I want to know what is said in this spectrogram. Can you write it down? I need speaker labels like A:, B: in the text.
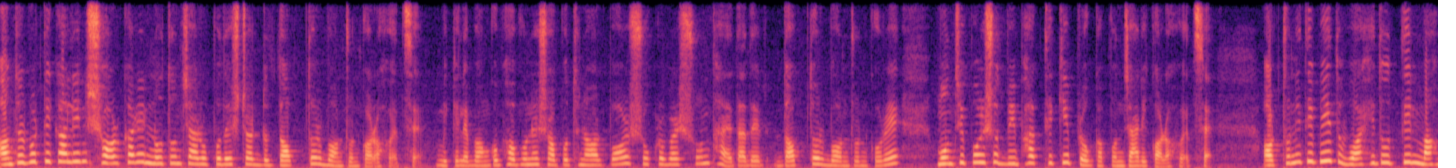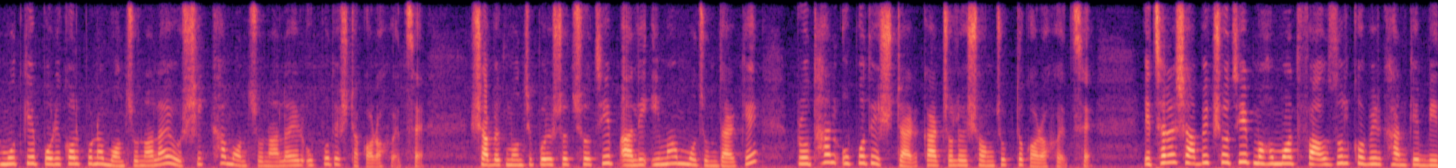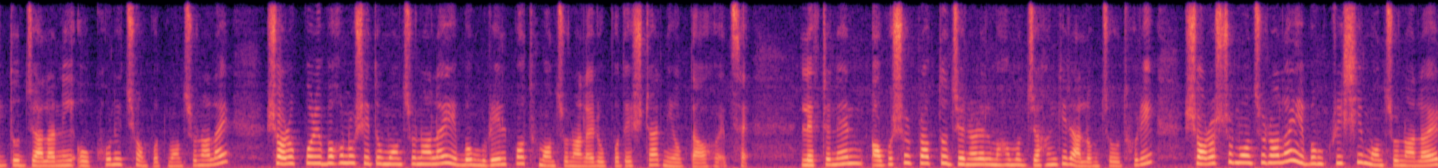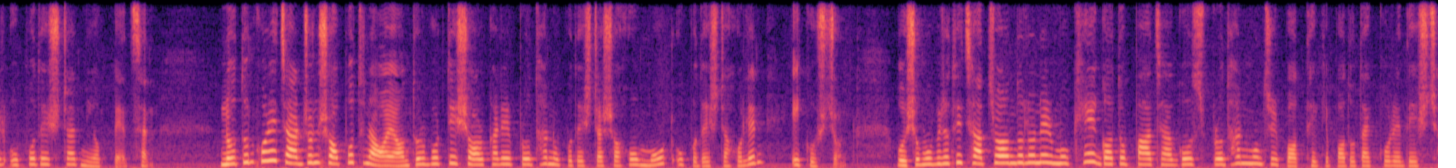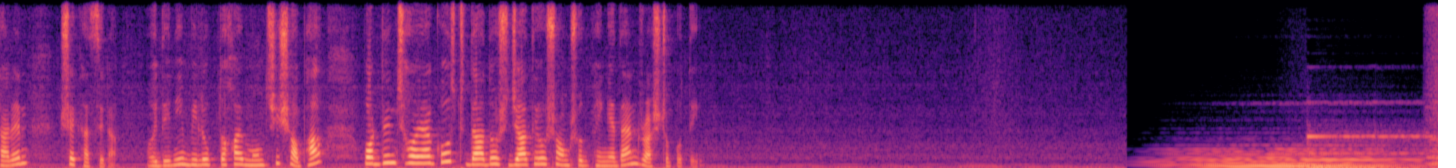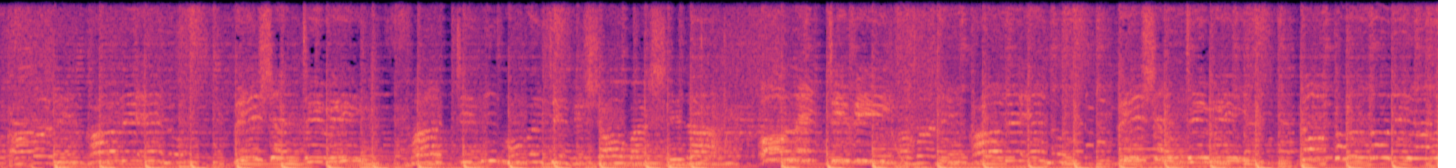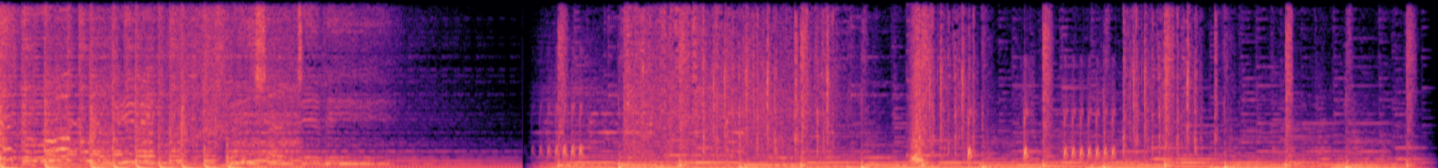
A: অন্তর্বর্তীকালীন সরকারের নতুন চার উপদেষ্টার দপ্তর বন্টন করা হয়েছে। বিকেলে বঙ্গভবনে শপথ নেওয়ার পর শুক্রবার সন্ধ্যায় তাদের দপ্তর বন্টন করে মন্ত্রিপরিষদ বিভাগ থেকে প্রজ্ঞাপন জারি করা হয়েছে। অর্থনীতিবিদ ওয়াহিদ উদ্দিন মাহমুদকে পরিকল্পনা মন্ত্রণালয় ও শিক্ষা মন্ত্রণালয়ের উপদেষ্টা করা হয়েছে। সাবেক মন্ত্রিপরিষদ সচিব আলী ইমাম মজুমদারকে প্রধান উপদেষ্টার কার্যালয়ে সংযুক্ত করা হয়েছে। এছাড়া সাবেক সচিব মোহাম্মদ ফাউজুল কবির খানকে বিদ্যুৎ, জ্বালানি ও খনিজ সম্পদ মন্ত্রণালয়, সড়ক পরিবহন ও সেতু মন্ত্রণালয় এবং রেলপথ মন্ত্রণালয়ের উপদেষ্টা নিয়োগ দেওয়া হয়েছে। লেফটেন্যান্ট অবসরপ্রাপ্ত জেনারেল মোহাম্মদ জাহাঙ্গীর আলম চৌধুরী স্বরাষ্ট্র মন্ত্রণালয় এবং কৃষি মন্ত্রণালয়ের উপদেষ্টা নিয়োগ পেয়েছেন। নতুন করে চারজন শপথ নেওয়ায় অন্তর্বর্তী সরকারের প্রধান উপদেষ্টা সহ মোট উপদেষ্টা হলেন একুশ জন। বৈষম্যবিরোধী ছাত্র আন্দোলনের মুখে গত পাঁচ আগস্ট প্রধানমন্ত্রীর পদ থেকে পদত্যাগ করে দেশ ছাড়েন শেখ হাসিনা। ওই দিনই বিলুপ্ত হয় মন্ত্রিসভা। পরদিন ছয় আগস্ট দ্বাদশ জাতীয় সংসদ ভেঙে দেন রাষ্ট্রপতি।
